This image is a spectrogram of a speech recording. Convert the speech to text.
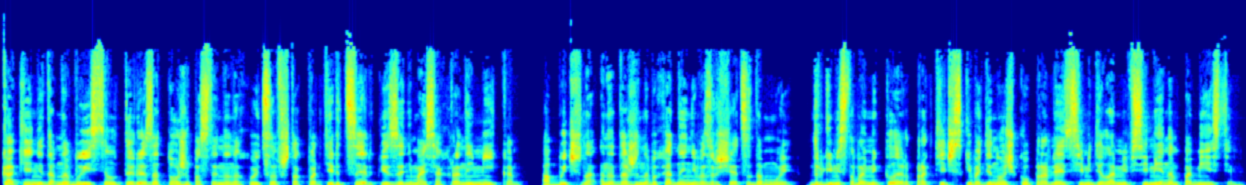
Как я недавно выяснил, Тереза тоже постоянно находится в штаб-квартире церкви, занимаясь охраной Мика. Обычно она даже на выходные не возвращается домой. Другими словами, Клэр практически в одиночку управляет всеми делами в семейном поместье.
